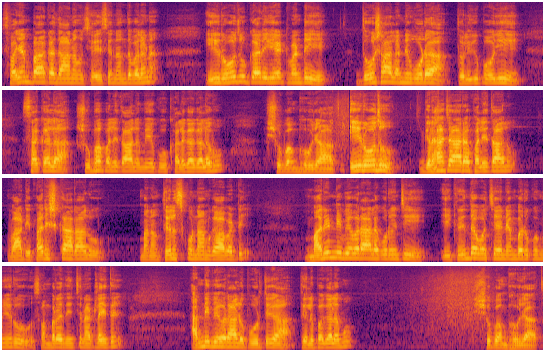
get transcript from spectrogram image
స్వయంపాక దానం చేసినందువలన ఈరోజు కలిగేటువంటి దోషాలన్నీ కూడా తొలగిపోయి సకల శుభ ఫలితాలు మీకు కలగగలవు. శుభం భూజాత్. ఈరోజు గ్రహచార ఫలితాలు వాటి పరిష్కారాలు మనం తెలుసుకున్నాం కాబట్టి మరిన్ని వివరాల గురించి ఈ క్రింద వచ్చే నెంబరుకు మీరు సంప్రదించినట్లయితే అన్ని వివరాలు పూర్తిగా తెలుపగలము. శుభం భూజాత్.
